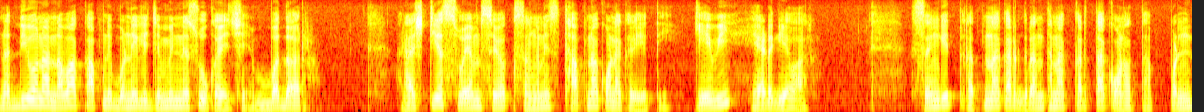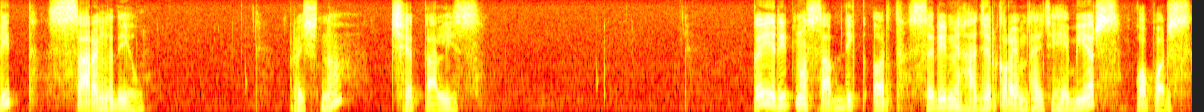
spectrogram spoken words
નદીઓના નવા કાપની બનેલી જમીનને શું કહે છે? બદર. રાષ્ટ્રીય સ્વયંસેવક સંઘની સ્થાપના કોણે કરી હતી? કેવી હેડગેવાર. સંગીત રત્નાકર ગ્રંથના કર્તા કોણ હતા? પંડિત સારંગદેવ. પ્રશ્ન છેતાલીસ. કઈ રીતનો શાબ્દિક અર્થ શરીરને હાજર કરો એમ થાય છે? હેબિયર્સ, કોપર્સ.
